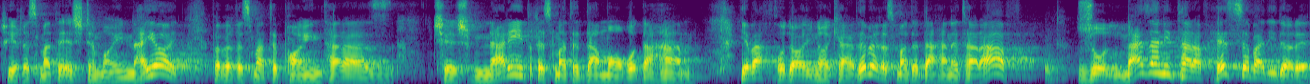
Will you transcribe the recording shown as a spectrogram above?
توی قسمت اجتماعی نیاید و به قسمت پایین تر از چشم نرید قسمت دماغ و دهن. یه وقت خدای نکرده به قسمت دهن طرف زل نزنید طرف حس بدی داره.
